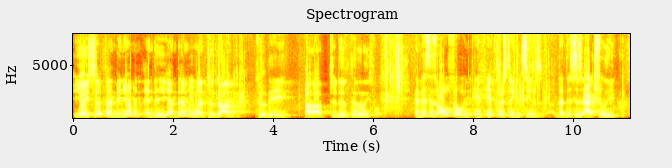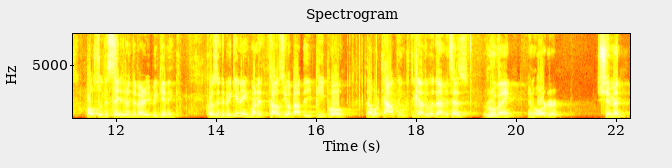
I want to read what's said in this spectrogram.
Yosef and Binyamin in the, and then we went to Dan to the uh, to the to the least one. And this is also in, in interesting. It seems that this is actually also the seder in the very beginning, because in the beginning, when it tells you about the people that were counting together with them, it says Ruvain in order, Shimon.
